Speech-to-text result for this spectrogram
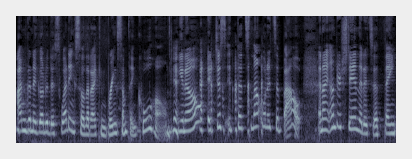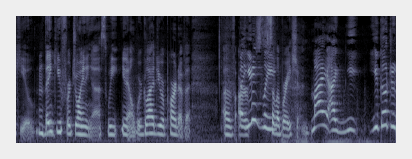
I'm going to go to this wedding so that I can bring something cool home. You know? It just it, that's not what it's about. And I understand that it's a thank you. Mm-hmm. Thank you for joining us. We, you know, we're glad you were part of it of our usually- celebration. My, I, you, you go to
